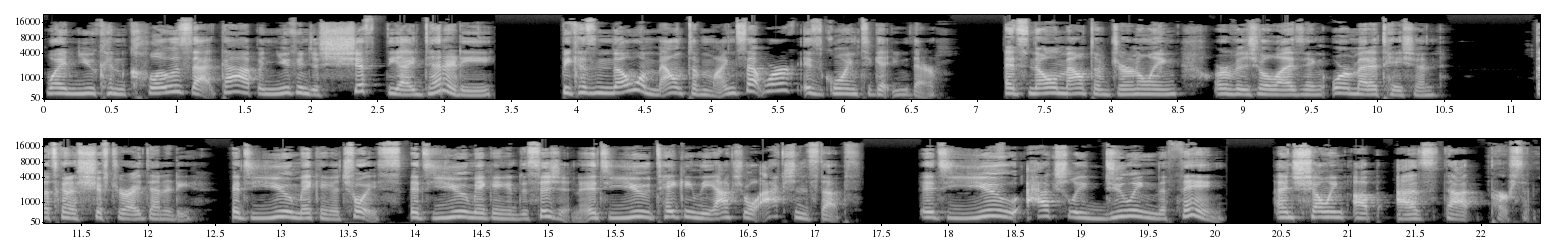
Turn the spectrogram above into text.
When you can close that gap and you can just shift the identity because no amount of mindset work is going to get you there. It's no amount of journaling or visualizing or meditation that's going to shift your identity. It's you making a choice. It's you making a decision. It's you taking the actual action steps. It's you actually doing the thing and showing up as that person.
